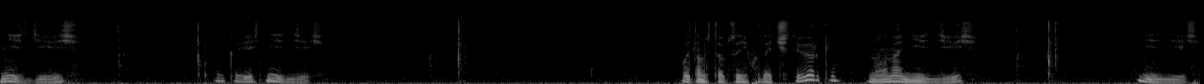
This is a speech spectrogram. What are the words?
не здесь. Тройка есть не здесь. В этом столбце не хватает четверки, но она не здесь и не здесь.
